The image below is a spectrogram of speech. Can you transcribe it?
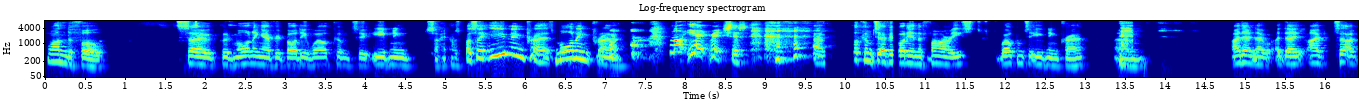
Wonderful. So, good morning, everybody. Welcome to evening. Sorry, I was about to say evening prayer. It's morning prayer. Not yet, Richard. um, welcome to everybody in the Far East. Welcome to evening prayer. Um, I don't know. They, I've, I've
